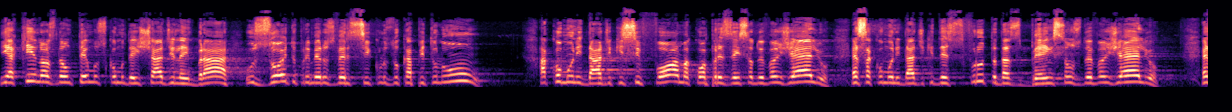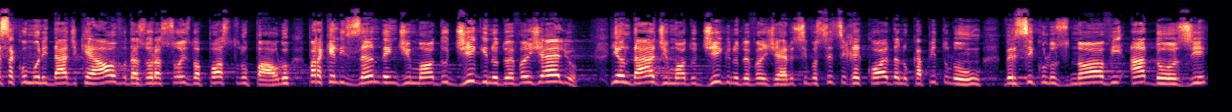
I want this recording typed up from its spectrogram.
E aqui nós não temos como deixar de lembrar os oito primeiros versículos do capítulo 1. A comunidade que se forma com a presença do Evangelho, essa comunidade que desfruta das bênçãos do Evangelho. Essa comunidade que é alvo das orações do apóstolo Paulo para que eles andem de modo digno do Evangelho. E andar de modo digno do Evangelho, se você se recorda no capítulo 1, versículos 9 a 12,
